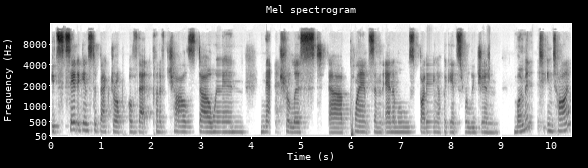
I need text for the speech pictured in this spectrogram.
It's set against a backdrop of that kind of Charles Darwin naturalist, uh, plants and animals butting up against religion moment in time.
